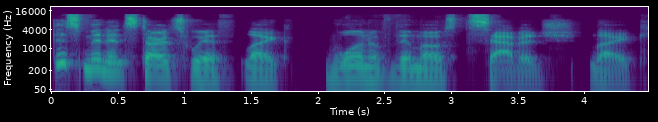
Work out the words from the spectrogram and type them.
this minute starts with like one of the most savage like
